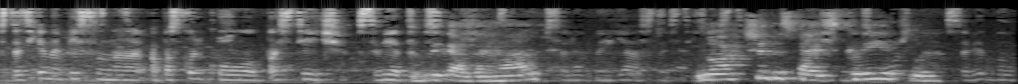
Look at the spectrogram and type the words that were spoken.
В статье написано, а поскольку постичь свет абсолютной ясности, no artigo está escrito совет был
